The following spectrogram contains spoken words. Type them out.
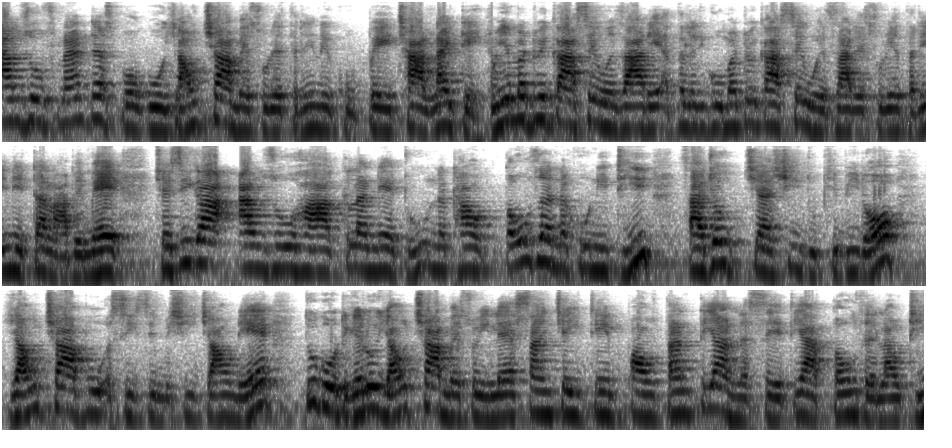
အန်ဇိုဖနန်ဒက်စ်ပေါ်ကိုရောင်းချမယ်ဆိုတဲ့သတင်းတွေကိုပယ်ချလိုက်တယ်။ရီမက်ဒရစ်ကစိတ်ဝင်စားတဲ့အက်တလက်တီကိုမက်ဒရစ်ကစိတ်ဝင်စားတယ်ဆိုတဲ့သတင်းတွေတက်လာပေမဲ့ချက်စီကအန်ဇိုဟာကလပ်နဲ့တူ2032ခုနှစ်ထိစာချုပ်ကြံရှိသူဖြစ်ပြီးတော့ရောင်းချဖို့အစီအစဉ်မရှိကြောင်းနဲ့သူ့ကိုတကယ်လို့ရောင်းချမယ်ဆိုရင်လည်းစိုင်းချိန်တင်ပေါင်တန်း120 130လောက်ထိ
